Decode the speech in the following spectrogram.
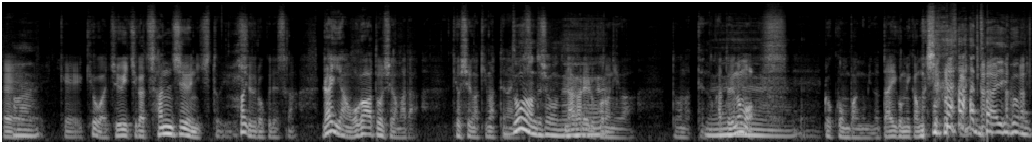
えーはい。えー今日は11月30日という収録ですが、ライアン小川投手がまだ去就が決まってないどうなんでしょうね。流れる頃にはどうなってるのかというのも、録音番組の醍醐味かもしれません。醍醐味。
